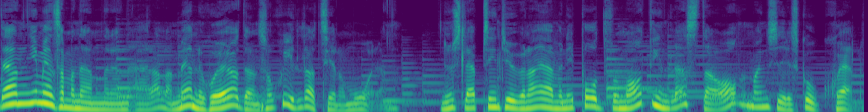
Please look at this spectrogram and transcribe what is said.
Den gemensamma nämnaren är alla människoöden som skildrats genom åren. Nu släpps intervjuerna även i poddformat inlästa av Magnus Ireskog själv.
